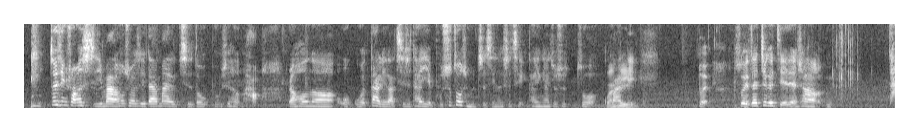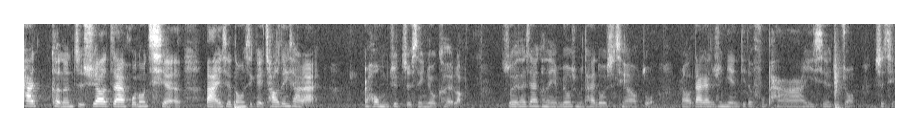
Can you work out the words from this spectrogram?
最近双十一嘛，然后双十一大家卖的其实都不是很好。然后呢，我我大领导其实他也不是做什么执行的事情，他应该就是做管理。对，所以在这个节点上，他可能只需要在活动前把一些东西给敲定下来，然后我们去执行就可以了。所以他现在可能也没有什么太多事情要做，然后大概就是年底的复盘啊，一些这种事情。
